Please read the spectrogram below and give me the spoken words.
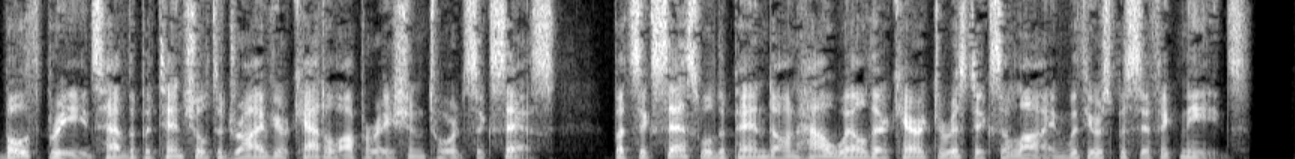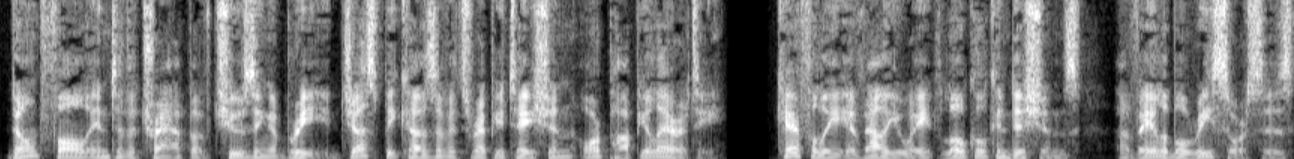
Both breeds have the potential to drive your cattle operation toward success, but success will depend on how well their characteristics align with your specific needs. Don't fall into the trap of choosing a breed just because of its reputation or popularity. Carefully evaluate local conditions, available resources,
